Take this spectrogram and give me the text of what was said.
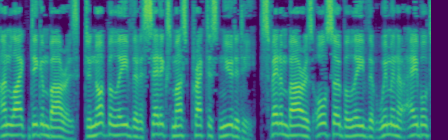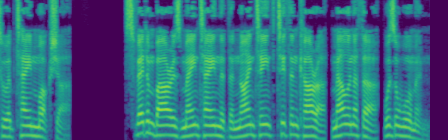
unlike Digambaras, do not believe that ascetics must practice nudity. Svetambaras also believe that women are able to obtain moksha. Svetambaras maintain that the 19th Tirthankara, Mallinatha, was a woman.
